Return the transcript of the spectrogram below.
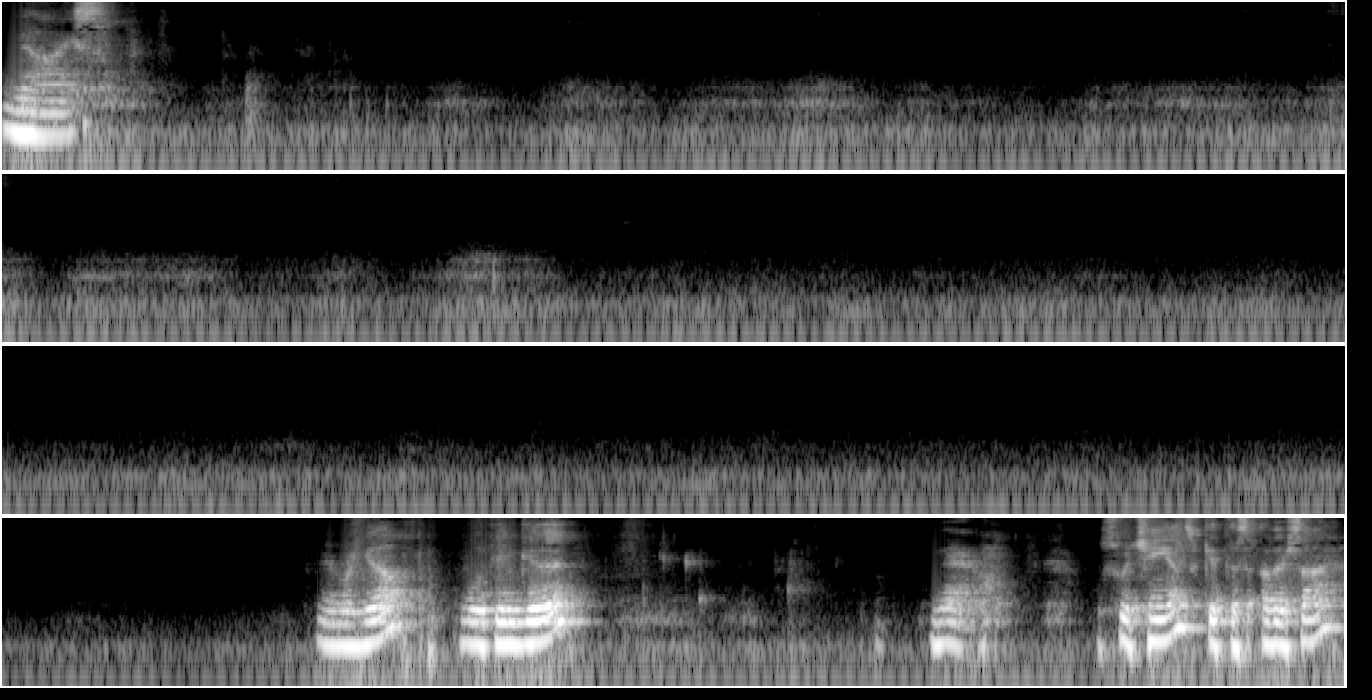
Nice. There we go. Looking good. Now, Switch hands, get this other side.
